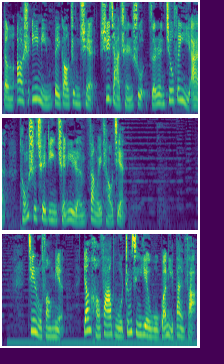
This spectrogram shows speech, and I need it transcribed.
等二十一名被告证券虚假陈述责任纠纷一案，同时确定权利人范围条件。金融方面。央行发布《征信业务管理办法》，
